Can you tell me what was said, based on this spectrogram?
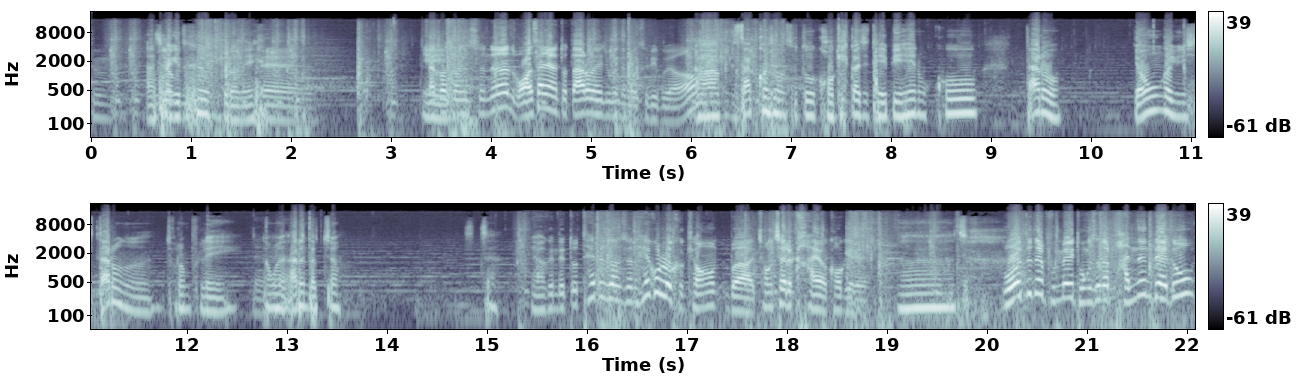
좀, 아 자기도 흠 그러네. 예. 예. 사커 선수는 워사냥 또 따로 해주고 있는 모습이고요. 아 근데 사커 선수도 거기까지 대비해놓고 따로 영웅과 유닛이 따로 노는 저런 플레이 네. 정말 아름답죠. 진짜. 야, 근데 또 테드 선수는 해골로 그 경험 뭐야 정찰을 가요 거기를. 아 참. 워든을 분명히 동선을 봤는데도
